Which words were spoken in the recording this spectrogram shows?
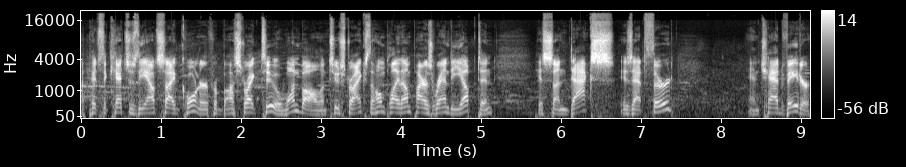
a pitch that catches the outside corner for uh, strike two. One ball and two strikes. The home plate umpire is Randy Upton. His son Dax is at third, and Chad Vader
